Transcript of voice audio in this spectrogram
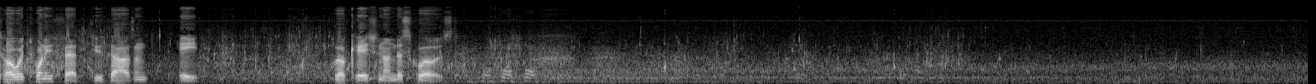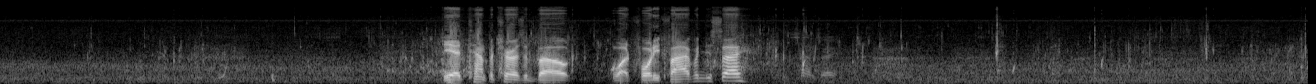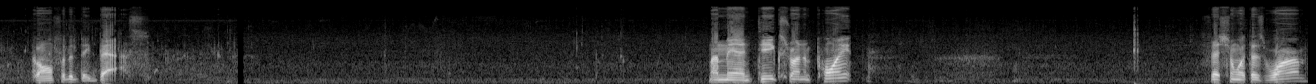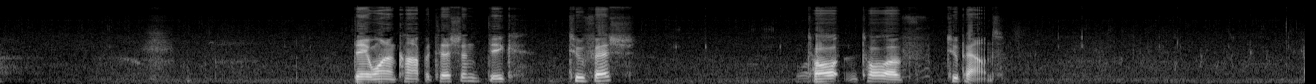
October 25th, 2008. Location undisclosed. Yeah, temperature is about, what, 45 would you say? Going for the big bass. My man Deac's running point. Fishing with his worm. Day one in competition, Deac, two fish. Total, total of two pounds.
